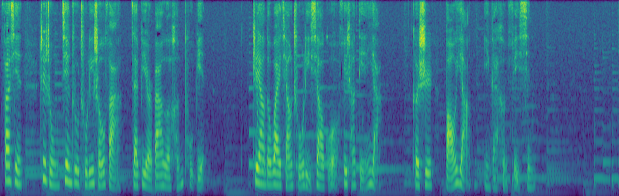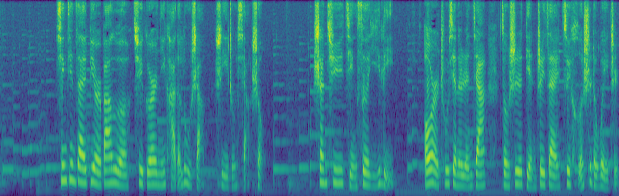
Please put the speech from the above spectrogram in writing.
发现这种建筑处理手法在毕尔巴鄂很普遍。这样的外墙处理效果非常典雅，可是保养应该很费心。行进在毕尔巴鄂去格尔尼卡的路上是一种享受，山区景色旖旎，偶尔出现的人家总是点缀在最合适的位置，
